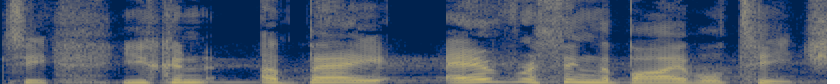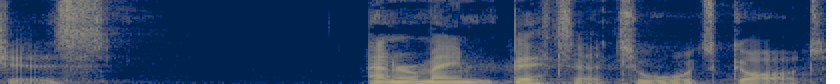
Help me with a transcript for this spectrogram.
See, you can obey everything the Bible teaches and remain bitter towards God,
